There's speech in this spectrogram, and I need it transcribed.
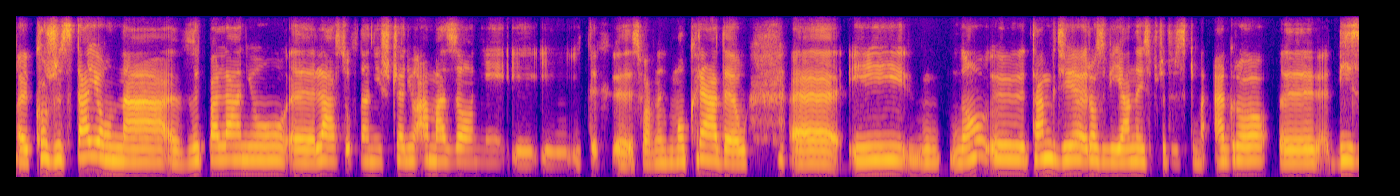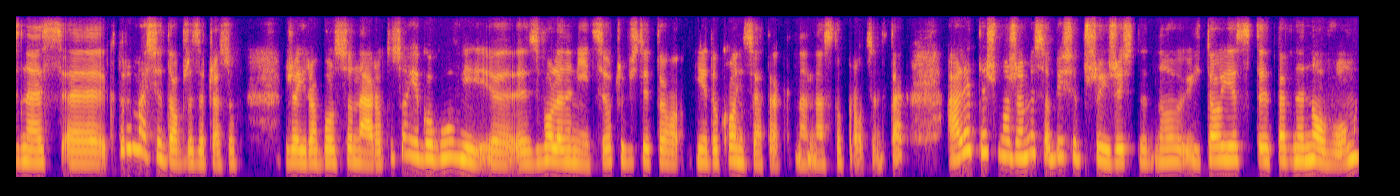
e, korzystają na wypalaniu e, lasów, na niszczeniu Amazonii i, i, i tych e, sławnych mokradeł i no, tam, gdzie rozwijany jest przede wszystkim agrobiznes, który ma się dobrze ze czasów Jaira Bolsonaro. To są jego główni zwolennicy, oczywiście to nie do końca tak na, na 100%, tak? ale też możemy sobie się przyjrzeć, no i to jest pewne nowum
